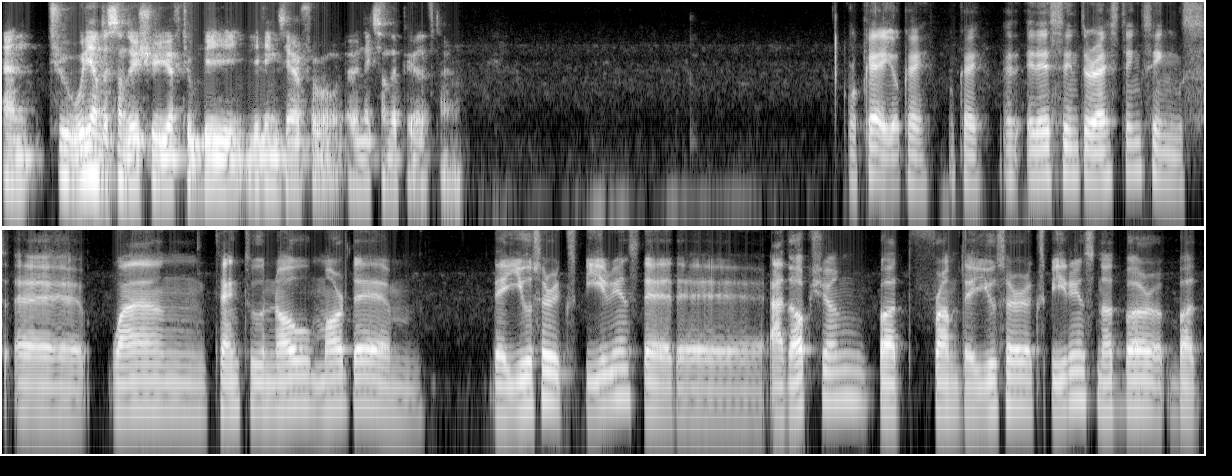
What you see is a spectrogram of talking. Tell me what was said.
and to really understand the issue, you have to be living there for an extended period of time. Okay, okay, okay. it, it is interesting since uh, one tend to know more the um, the user experience, the the adoption, but from the user experience, not but but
